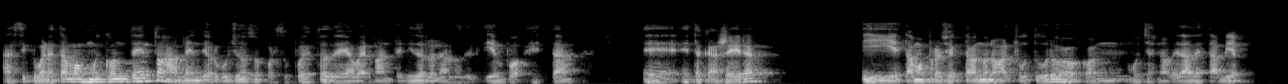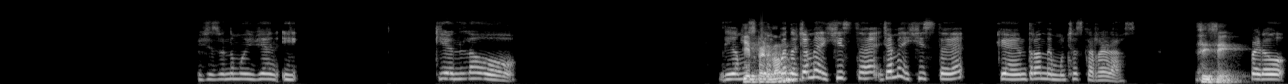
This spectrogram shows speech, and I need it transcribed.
Así que bueno, estamos muy contentos, amén de orgullosos, por supuesto, de haber mantenido a lo largo del tiempo esta, eh, esta carrera y estamos proyectándonos al futuro con muchas novedades también. Oye, suena muy bien. ¿Y quién lo, digamos ¿Quién, que, bueno, perdón? ya me dijiste, ya me dijiste que entran de muchas carreras, Sí, sí. pero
